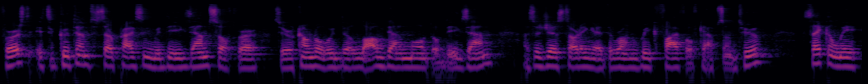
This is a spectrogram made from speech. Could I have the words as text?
First, it's a good time to start practicing with the exam software so you're comfortable with the lockdown mode of the exam. I suggest starting at around week 5 of Capstone 2. Secondly,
